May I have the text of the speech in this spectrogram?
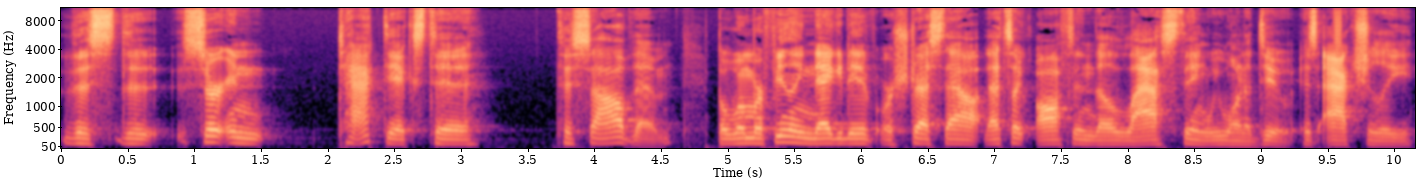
this the certain tactics to to solve them. But when we're feeling negative or stressed out, that's like often the last thing we want to do is actually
